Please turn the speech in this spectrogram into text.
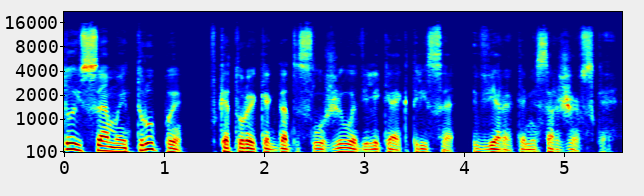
Той самой труппы, в которой когда-то служила великая актриса Вера Комиссаржевская.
